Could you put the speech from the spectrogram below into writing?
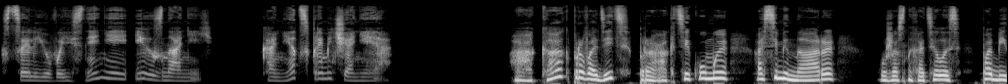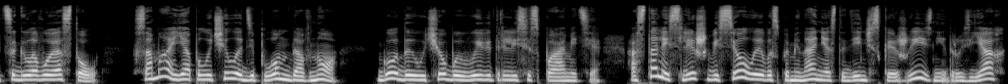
с целью выяснения их знаний. Конец примечания. А как проводить практикумы, а семинары? Ужасно хотелось побиться головой о стол. Сама я получила диплом давно. Годы учебы выветрились из памяти. Остались лишь веселые воспоминания о студенческой жизни и друзьях.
